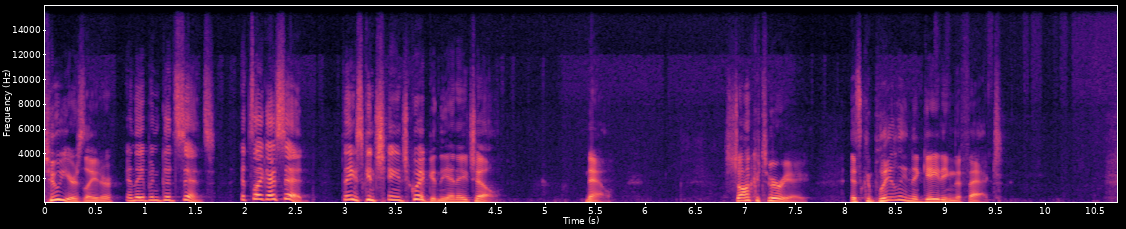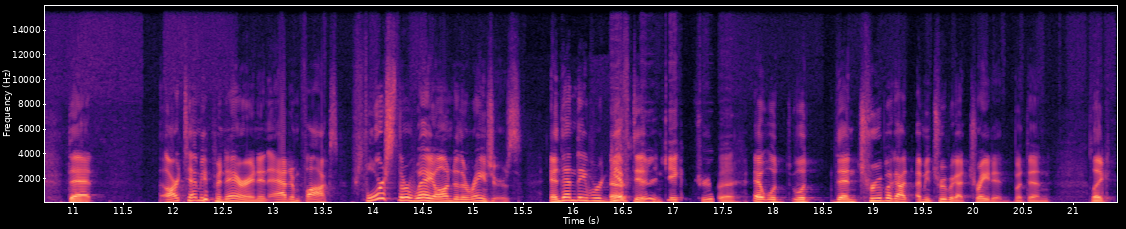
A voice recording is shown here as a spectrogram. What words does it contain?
two years later, and they've been good since. It's like I said, things can change quick in the NHL. Now, Sean Couturier is completely negating the fact that Artemi Panarin and Adam Fox forced their way onto the Rangers, and then they were gifted. Jacob Trouba. It would, well, then Trouba got. I mean, Trouba got traded, but then like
